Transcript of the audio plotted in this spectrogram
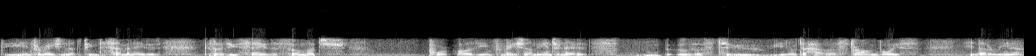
the information that's being disseminated. Because as you say, there's so much poor quality information on the internet. It behooves us to you know to have a strong voice in that arena.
